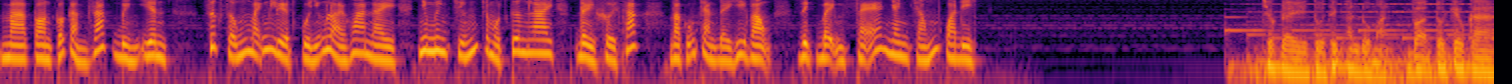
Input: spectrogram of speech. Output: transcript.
mà còn có cảm giác bình yên, Sức sống mãnh liệt của những loài hoa này như minh chứng cho một tương lai đầy khởi sắc và cũng tràn đầy hy vọng dịch bệnh sẽ nhanh chóng qua đi. Trước đây tôi thích ăn đồ mặn, vợ tôi kêu ca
